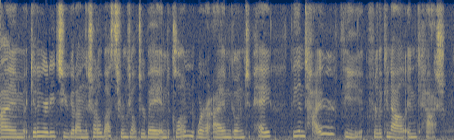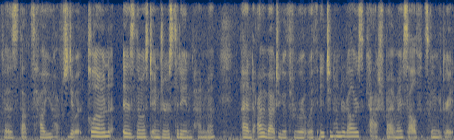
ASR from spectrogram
I'm getting ready to get on the shuttle bus from Shelter Bay into Colón, where I'm going to pay the entire fee for the canal in cash, because that's how you have to do it. Colón is the most dangerous city in Panama, and I'm about to go through it with $1,800 cash by myself. It's gonna be great.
